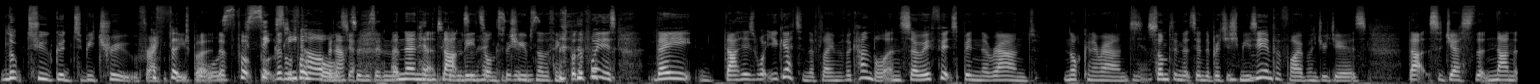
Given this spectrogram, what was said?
look too good to be true, frankly. but footballs, the 60 little carbon footballs, yeah. atoms in the and then that leads on to tubes and other things. But the point is, they that is what you get in the flame of a candle. And so if it's been around knocking around Yeah. something that's in the British mm-hmm. Museum for 500 years, that suggests that nano,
